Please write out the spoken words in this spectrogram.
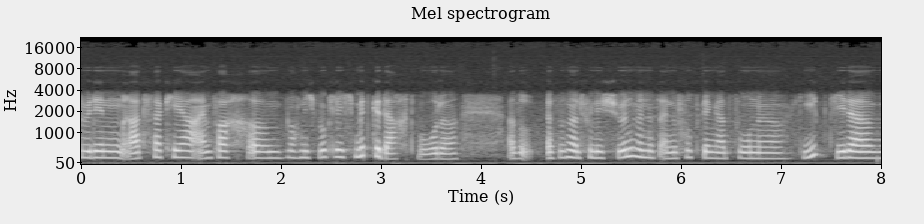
für den Radverkehr einfach ähm, noch nicht wirklich mitgedacht wurde. Also es ist natürlich schön, wenn es eine Fußgängerzone gibt. Jeder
